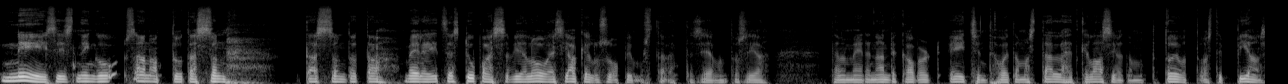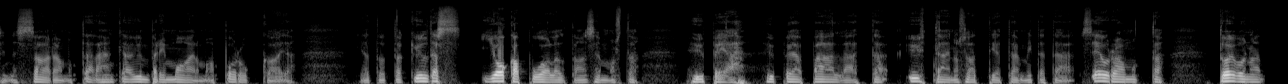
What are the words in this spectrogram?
Niin, siis niin kuin sanottu, tässä on, tässä on tota, meillä itse asiassa Dubaissa vielä OS-jakelusopimusta, että siellä on tosiaan tämä meidän undercover agent hoitamassa tällä hetkellä asioita, mutta toivottavasti pian sinne saadaan, mutta täällähän käy ympäri maailmaa porukkaa ja, ja tota, kyllä tässä joka puolelta on semmoista hypeä, hypeä päällä, että yhtään osaa tietää, mitä tämä seuraa, mutta toivon,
